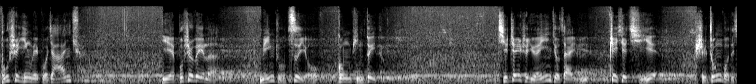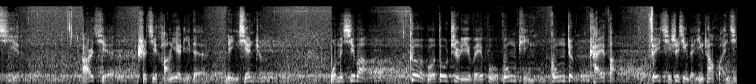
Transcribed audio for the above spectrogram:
不是因为国家安全，也不是为了民主、自由、公平、对等，其真实原因就在于这些企业是中国的企业，而且是其行业里的领先者。我们希望各国都致力于维护公平、公正、开放、非歧视性的营商环境。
